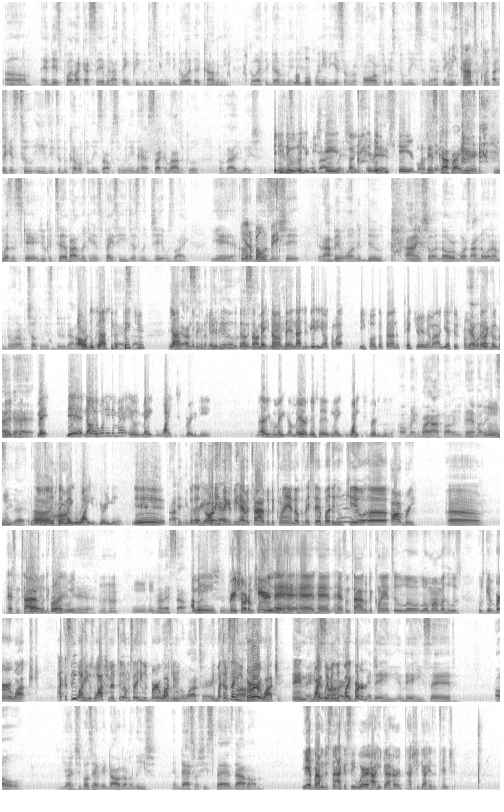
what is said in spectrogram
Um, at this point, like I said, man, I think people just we need to go at the economy, go at the government. We need to get some reform for this policing, man. I think We it's need too- consequences. I think it's too easy to become a police officer. We need to have psychological evaluation. And these dudes really be scared. evaluation. Like they really be scared. more But this anything. cop right here, he wasn't scared. You could tell by looking his face. He just legit was like, "Yeah, He had I'm a bone doing some shit that I've been wanting to do. I ain't showing no remorse. I know what I'm doing. I'm choking this dude out. I'm Oh, did y'all see the picture? out." Y'all Yeah, I seen, seen the the picture video. of the dude? I The, saw the the ma- No, I'm saying not the video. I'm talking about these folks done found a picture of him. I guess it was from Yeah, his with like a MAGA hat. Make, yeah, no, it wasn't even MAGA. It was make whites great again. Not even make America. It says make whites great again. Oh, make white. I thought it. Damn, I didn't even Mhm. see that. Uh, it going say hard. make whites great again. Yeah. I didn't even. that's- read See, all these happened. niggas be having ties with the Klan though, because they said Buddy who killed uh Arbery, uh, had some ties Oh, with the in Brunswick. Klan. Yeah, hmm hmm you know that South. I mean, shit. Pretty sure them Karens Yeah. had, had had had had some ties with the Klan too. Little little mama who was who was getting bird watched. I could see why he was watching her too. I'm saying he was He bird wasn't watching. even watching her. He- He but I'm saying he saw was her. bird watching, and, then he white women look like birds. And then he and then he said, "Oh, aren't you supposed to have your dog on a leash?" And that's when she spazzed out on him. Yeah, but I'm just saying I can see where how he got her, how she got his attention.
